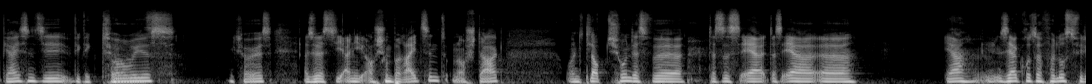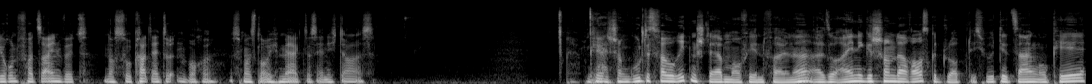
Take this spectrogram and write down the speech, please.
wie heißen sie? Victorious. Victorious. Also, dass die eigentlich auch schon bereit sind und auch stark. Und ich glaube schon, dass wir, dass es eher, dass er, äh, ja, ein sehr großer Verlust für die Rundfahrt sein wird. Noch so gerade in der dritten Woche, dass man es, glaube ich, merkt, dass er nicht da ist. Okay. Ja, schon gutes Favoritensterben auf jeden Fall. Ne? Also einige schon da rausgedroppt. Ich würde jetzt sagen, okay,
